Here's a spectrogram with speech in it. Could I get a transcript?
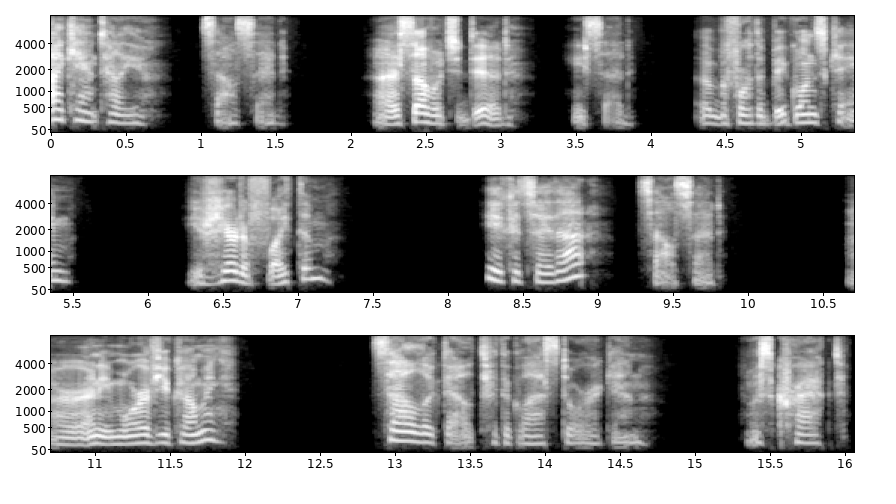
I can't tell you, Sal said. I saw what you did, he said. Uh, before the big ones came? You're here to fight them? You could say that, Sal said. Are any more of you coming? Sal looked out through the glass door again. It was cracked.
